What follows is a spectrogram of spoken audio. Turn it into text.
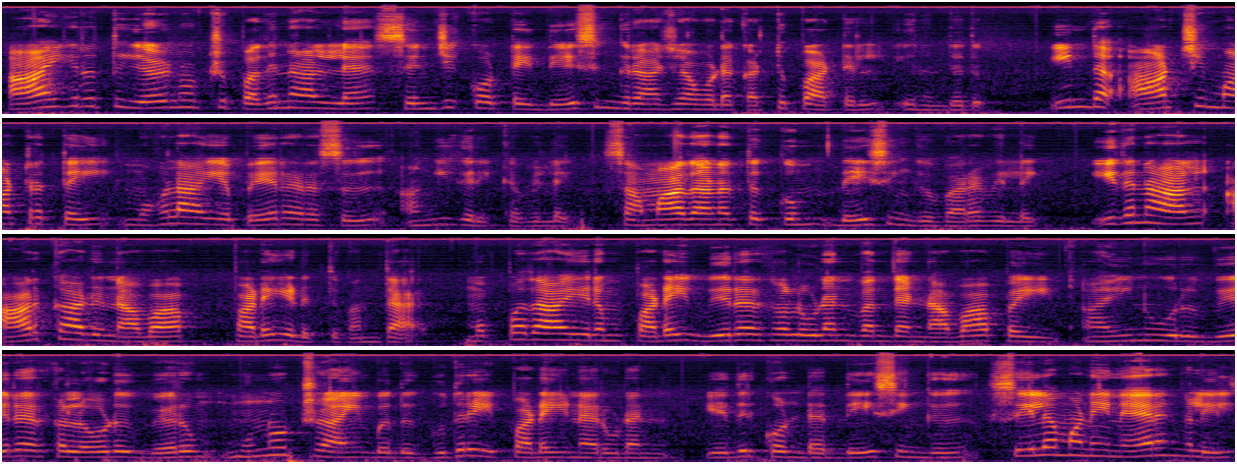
ஆயிரத்து எழுநூற்று பதினாலில் செஞ்சிக்கோட்டை தேசிங் ராஜாவோட கட்டுப்பாட்டில் இருந்தது. இந்த ஆட்சி மாற்றத்தை முகலாய பேரரசு அங்கீகரிக்கவில்லை. சமாதானத்துக்கும் தேசிங்கு வரவில்லை. இதனால் ஆற்காடு நவாப் படையெடுத்து வந்தார். முப்பதாயிரம் படை வீரர்களுடன் வந்த நவாப்பை ஐநூறு வீரர்களோடு வெறும் முன்னூற்று ஐம்பது குதிரை படையினருடன் எதிர்கொண்ட தேசிங்கு சில மணி நேரங்களில்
